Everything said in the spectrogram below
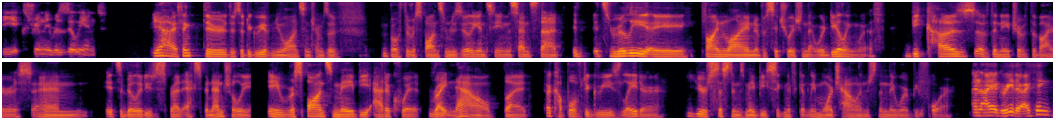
be extremely resilient? Yeah i think there there's a degree of nuance in terms of both the response and resiliency in the sense that it, it's really a fine line of a situation that we're dealing with because of the nature of the virus and its ability to spread exponentially, a response may be adequate right now, but a couple of degrees later, your systems may be significantly more challenged than they were mm. before. And I agree there. I think,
